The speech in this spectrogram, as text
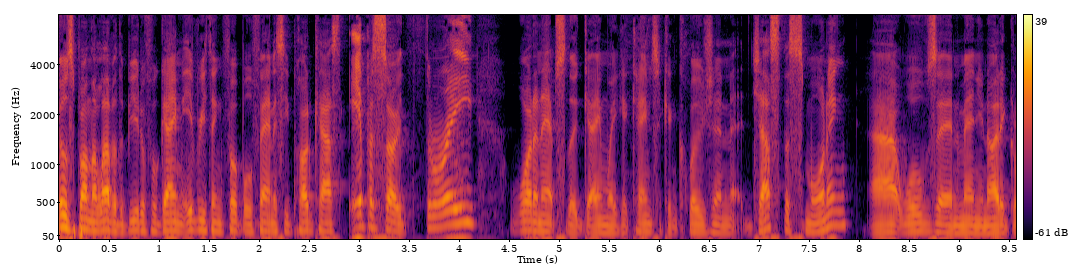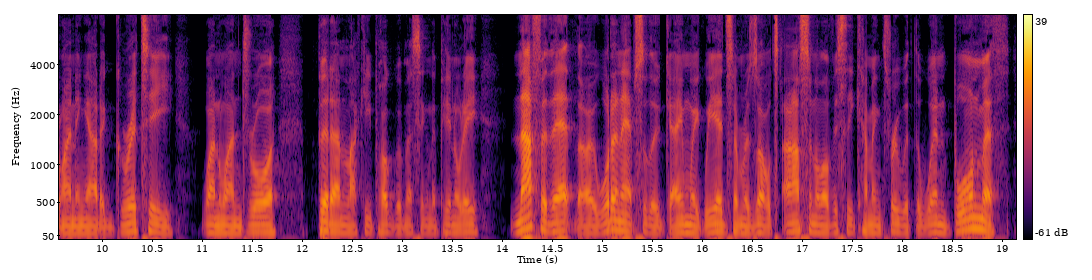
Built upon the love of the beautiful game, Everything Football Fantasy Podcast, episode three. What an absolute game week. It came to conclusion just this morning. Uh, Wolves and Man United grinding out a gritty 1-1 draw. Bit unlucky, Pogba missing the penalty. Enough of that, though. What an absolute game week. We had some results. Arsenal obviously coming through with the win. Bournemouth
